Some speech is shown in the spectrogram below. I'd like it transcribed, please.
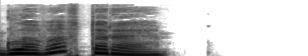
Глава вторая.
